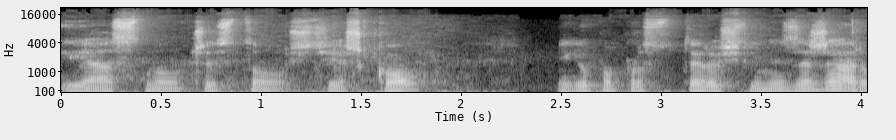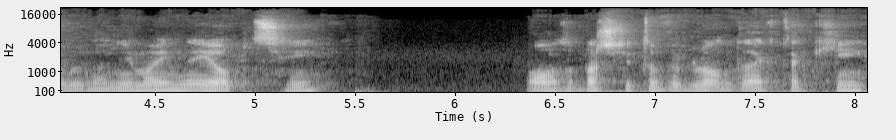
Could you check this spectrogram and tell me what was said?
jasną, czystą ścieżką i go po prostu te rośliny zeżarły. No nie ma innej opcji. O, zobaczcie, to wygląda jak taki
